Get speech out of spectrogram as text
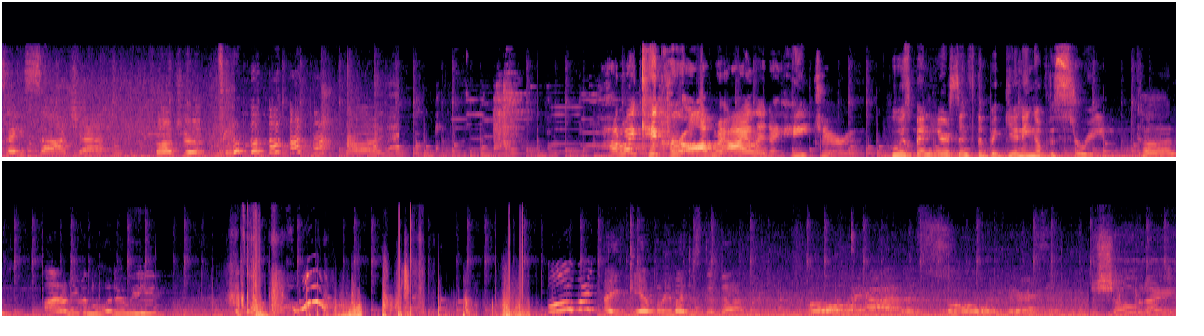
Say sa, chat. Gotcha. Bye. How do I kick her off my island? I hate Jerry. Who's been here since the beginning of the stream? Con. I don't even literally. Oh my! I can't believe I just did that. Oh my god, that's so embarrassing. To show that I.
